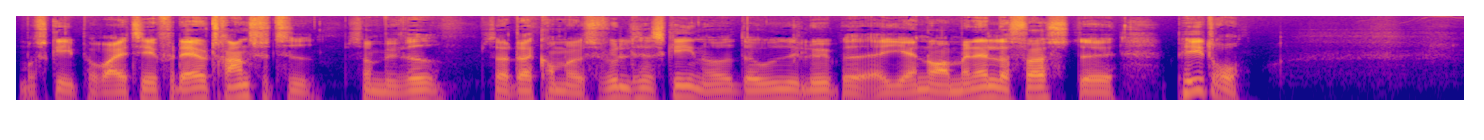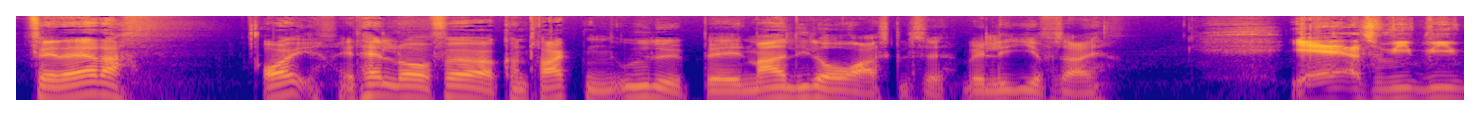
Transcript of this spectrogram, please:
måske på vej til, for det er jo transfertid, som vi ved. Så der kommer jo selvfølgelig til at ske noget derude i løbet af januar. Men ellers først, øh, Pedro, der. røg et halvt år før kontrakten udløb. Øh, en meget lille overraskelse, vel i og for sig. Ja, altså vi, vi,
